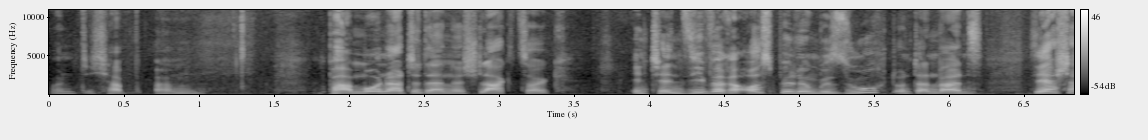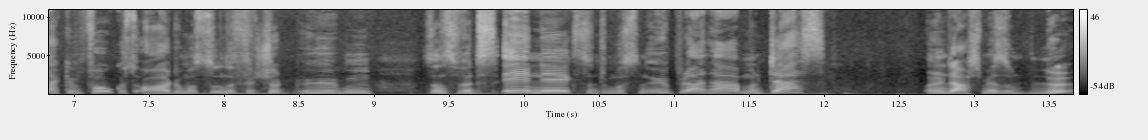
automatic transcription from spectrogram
Und ich habe ähm, ein paar Monate dann eine Schlagzeug-intensivere Ausbildung besucht und dann war es sehr stark im Fokus, oh, du musst so und so viele Stunden üben, sonst wird es eh nichts und du musst einen Übplan haben und das. Und dann dachte ich mir so, nö,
